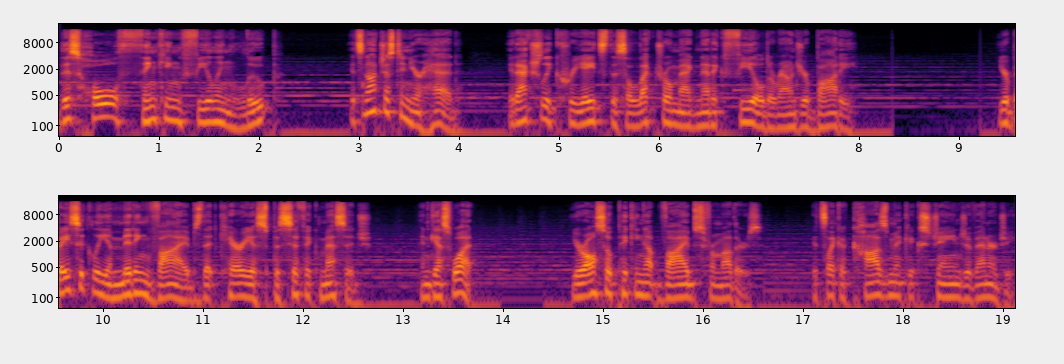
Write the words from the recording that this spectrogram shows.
This whole thinking feeling loop, it's not just in your head, it actually creates this electromagnetic field around your body. You're basically emitting vibes that carry a specific message. And guess what? You're also picking up vibes from others. It's like a cosmic exchange of energy.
